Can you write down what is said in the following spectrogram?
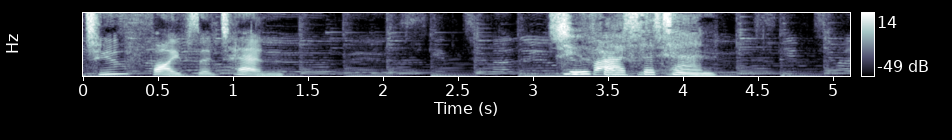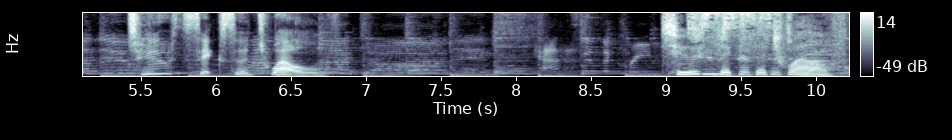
Two fives are ten. Two fives are ten. Two six are twelve. Two six are twelve.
